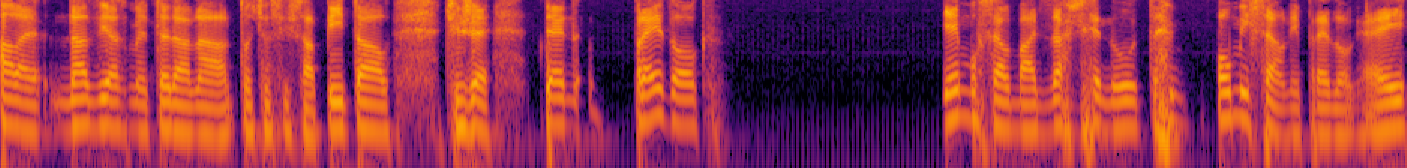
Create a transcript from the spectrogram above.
Ale nadviazme teda na to, čo si sa pýtal. Čiže ten predok nemusel mať za ženu ten pomyselný predok, hej.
